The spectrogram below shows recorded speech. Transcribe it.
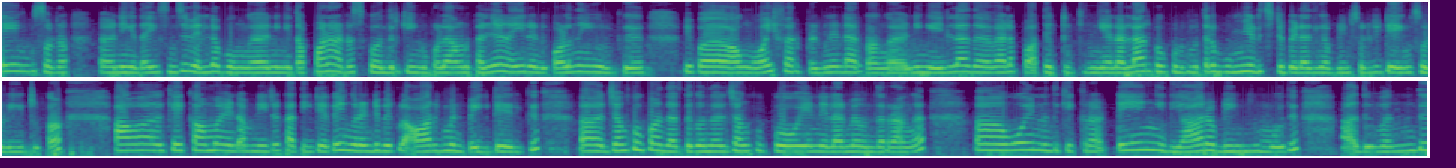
டேங் சொல்கிறான் நீங்கள் தயவு செஞ்சு வெளில போங்க. நீங்கள் தப்பான அட்ரஸ்க்கு வந்திருக்கீங்க போல். அவனுக்கு கல்யாணம் ஆகி ரெண்டு குழந்தையும் இருக்குது இப்போ அவங்க ஒய்ஃப் வேறு ப்ரெக்னெண்ட்டாக இருக்காங்க. நீங்கள் இல்லாத வேலை பார்த்துட்டு இருக்கீங்க. நல்லா இருக்க குடும்பத்தில் கும்மி அடிச்சுட்டு போயிடாதீங்க அப்படின்னு சொல்லி டேங் கத்திக்கிட்டு இருக்கான் அவள் கேட்காம என்ன பண்ணிட்டு கத்திக்கிட்டே இருக்கா. இவங்க ரெண்டு பேருக்குள்ள ஆர்குமெண்ட் போய்கிட்டே இருக்கு. ஜங்குக்கும் அந்த இடத்துக்கு வந்து ஜங்குக்கு ஓஎன் எல்லாருமே வந்துடுறாங்க. ஆஹ் ஓஎன் வந்து கேட்குறா டேங் இது யார்? அப்படிங்கும்போது அது வந்து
